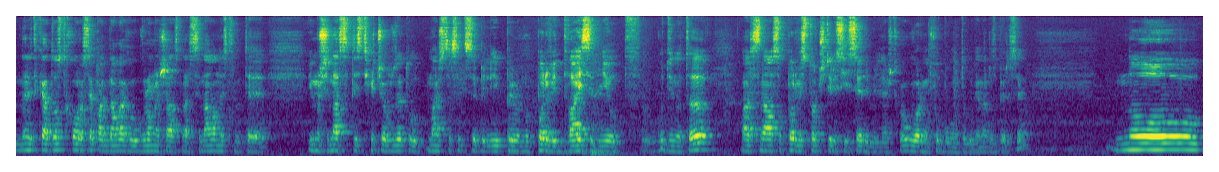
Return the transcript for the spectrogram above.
нали така, доста хора все пак даваха огромен шанс на Арсенал, наистина те имаше една статистика, че общо взето от Манчестър Сити са били примерно първи 20 дни от годината, Арсенал са първи 147 или нещо такова, говорим от футболната година, разбира се. Но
